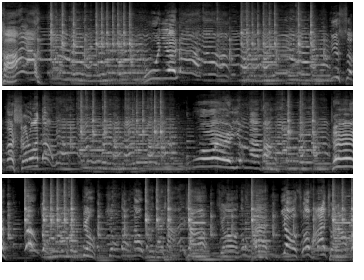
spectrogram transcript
他呀，如你来呢，你是个失落道了。我儿迎安房，这儿兵行到那五台山上，小奴才要出发去那。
